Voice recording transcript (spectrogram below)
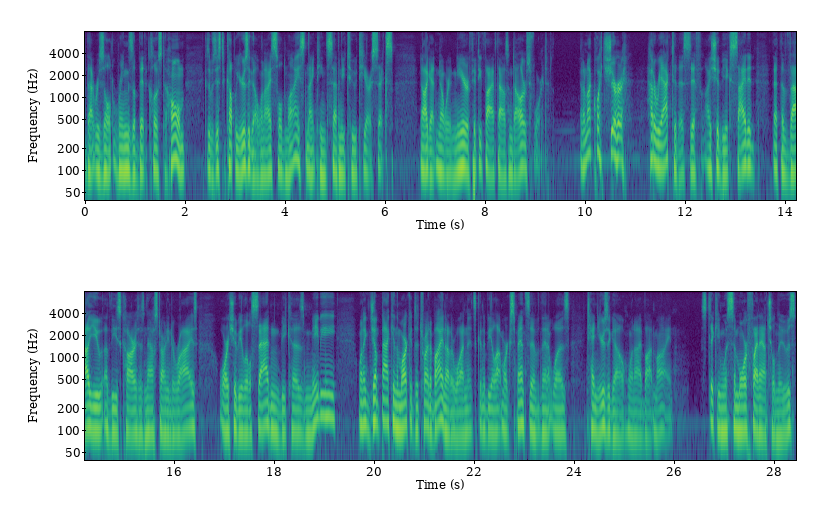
That result rings a bit close to home because it was just a couple years ago when I sold my 1972 TR6. Now I got nowhere near $55,000 for it. And I'm not quite sure how to react to this, if I should be excited that the value of these cars is now starting to rise, or I should be a little saddened because maybe when I jump back in the market to try to buy another one, it's going to be a lot more expensive than it was 10 years ago when I bought mine. Sticking with some more financial news,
